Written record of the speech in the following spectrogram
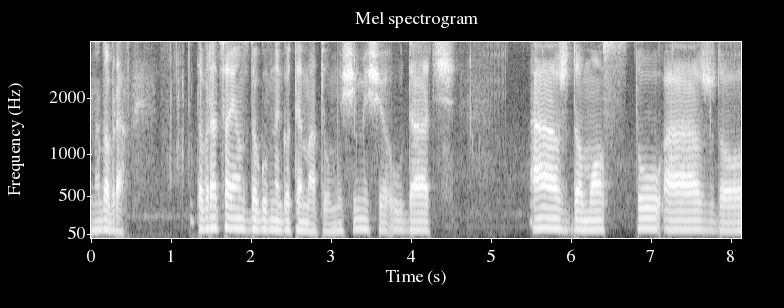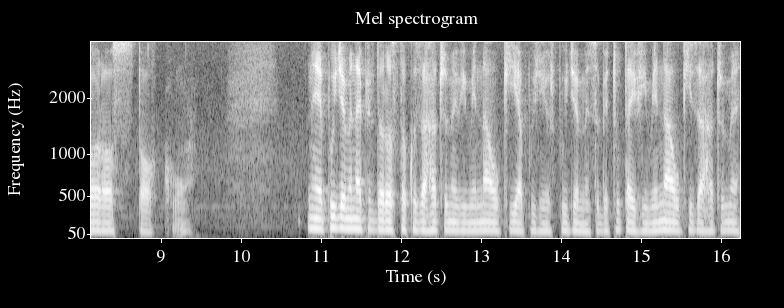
No dobra. To wracając do głównego tematu, musimy się udać aż do mostu, aż do Rostoku. Nie, pójdziemy najpierw do Rostoku, zahaczymy w imię nauki, a później już pójdziemy sobie tutaj w imię nauki, zahaczymy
